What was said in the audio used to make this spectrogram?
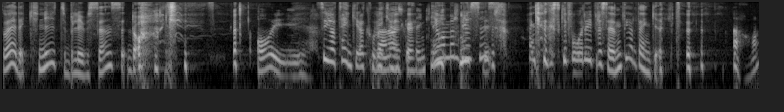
så är det knytblusens dag. Oj, Så jag tänker att vi kanske... sig en knyt, Ja, men precis. Han kanske ska få det i present helt enkelt. Ja,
